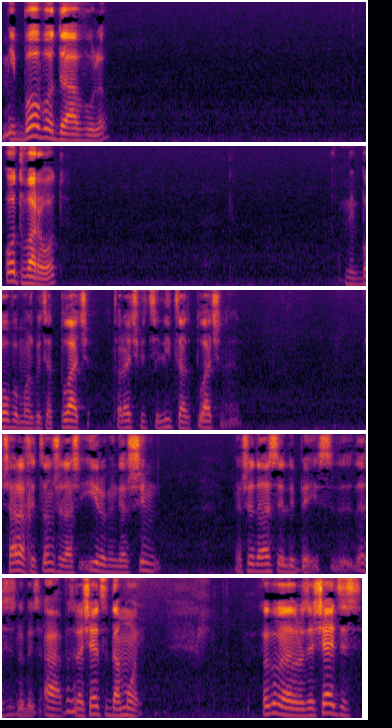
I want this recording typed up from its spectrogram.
ми боба да авула, от ворот, ми боба, может быть, от плача, отворачиваете лица от плача, наверное. Шара хитон шелаш иру либейс. А, возвращается домой. Как вы возвращаетесь,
